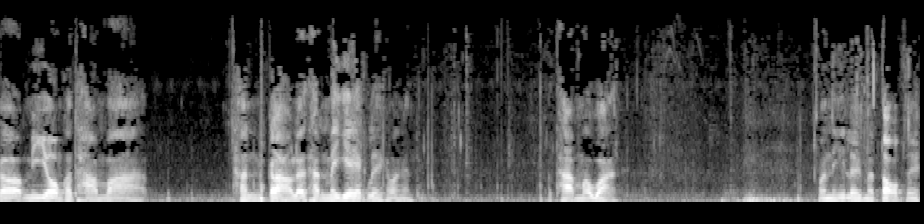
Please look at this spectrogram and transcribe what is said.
ก็มีโยมเขาถามว่าท่านกล่าวแล้วท่านไม่แยกเลยเขาบอกงั้นถามเมื่อวานวันนี้เลยมาตอบเลย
